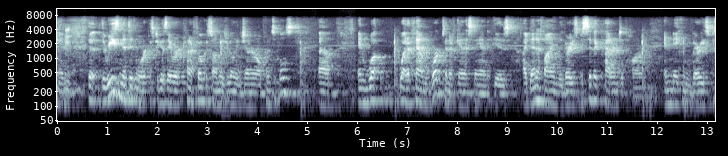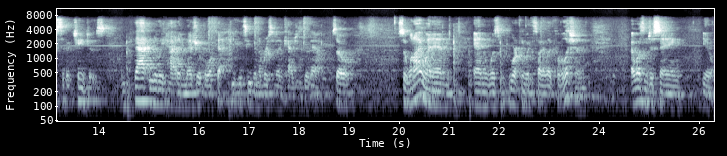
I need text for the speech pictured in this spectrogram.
And the, the reason it didn't work is because they were kind of focused on these really general principles. Um, and what what I found worked in Afghanistan is identifying the very specific patterns of harm and making very specific changes. And that really had a measurable effect. You can see the numbers of casualties go down. So so when I went in and was working with the Saudi-led coalition, I wasn't just saying, you know,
